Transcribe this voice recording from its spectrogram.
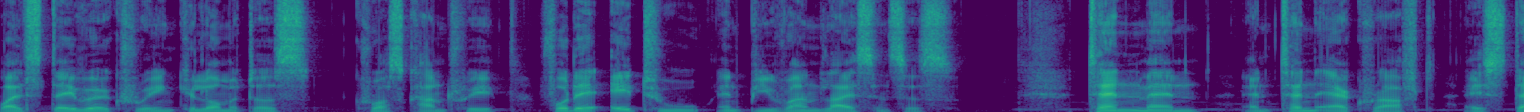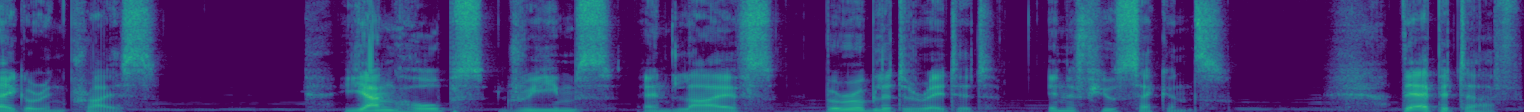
whilst they were accruing kilometers cross country for their A2 and B1 licenses. 10 men and 10 aircraft, a staggering price. Young hopes, dreams, and lives were obliterated in a few seconds. The epitaph,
